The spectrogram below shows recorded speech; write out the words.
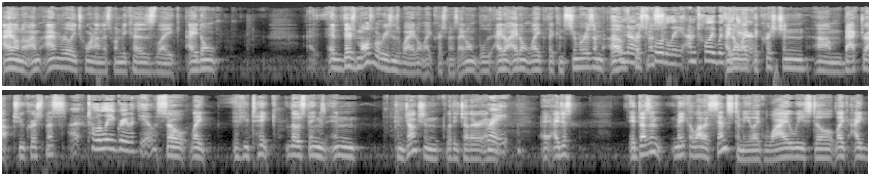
I don't know. I'm I'm really torn on this one because like I don't. And there's multiple reasons why I don't like Christmas. I don't. I don't. I don't like the consumerism of oh no, Christmas. totally. I'm totally with you I don't there. like the Christian um, backdrop to Christmas. I totally agree with you. So, like, if you take those things in conjunction with each other, and Right. I, I just it doesn't make a lot of sense to me. Like, why we still like I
